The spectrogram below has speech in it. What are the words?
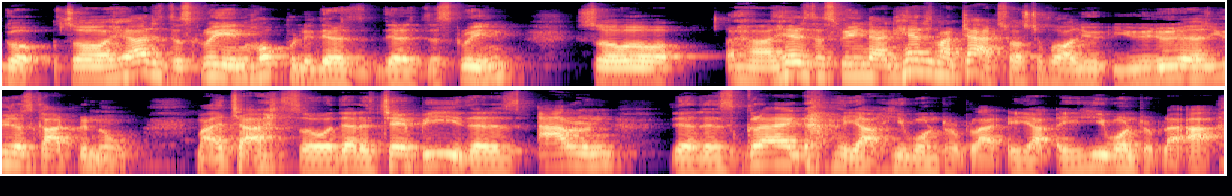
go. So here is the screen. Hopefully there's there's the screen. So uh, here's the screen and here's my chat first of all. You you you just got to know my chat. So there is jp there is aaron there is greg. Yeah he won't reply. Yeah he won't reply. I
